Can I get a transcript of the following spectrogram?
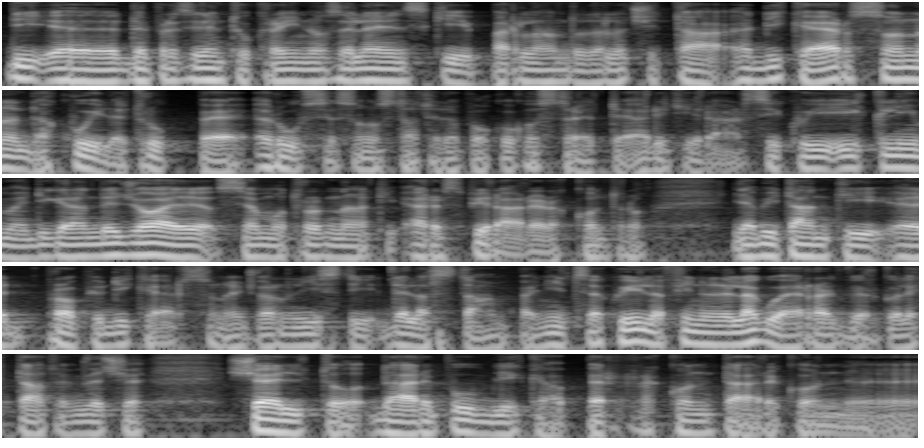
di, eh, del presidente ucraino Zelensky parlando della città eh, di Kherson, da cui le truppe russe sono state da poco costrette a ritirarsi. Qui il clima è di grande gioia, siamo tornati a respirare, raccontano gli abitanti eh, proprio di Kherson ai giornalisti della stampa. Inizia qui la fine della guerra, il virgolettato invece scelto da Repubblica per raccontare con eh,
